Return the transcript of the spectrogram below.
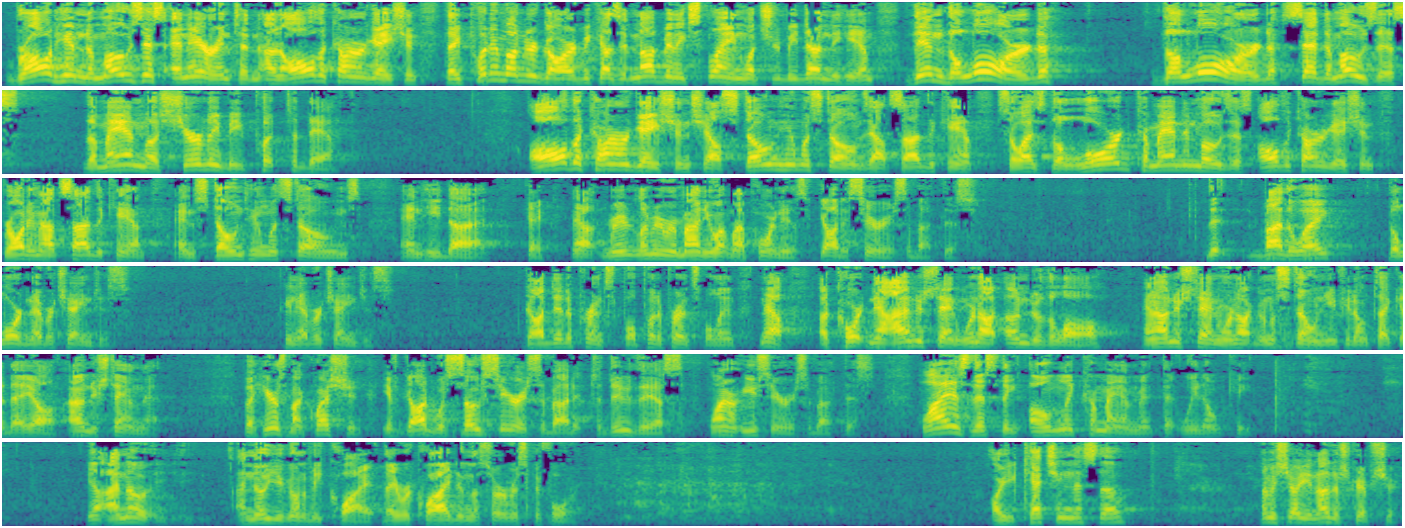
brought him to Moses and Aaron to, and all the congregation. They put him under guard because it had not been explained what should be done to him. Then the Lord, the Lord said to Moses, The man must surely be put to death. All the congregation shall stone him with stones outside the camp. So as the Lord commanded Moses, all the congregation brought him outside the camp and stoned him with stones, and he died. Okay, now let me remind you what my point is. God is serious about this. The, by the way, the Lord never changes. He never changes. God did a principle, put a principle in. Now, a court, now I understand we're not under the law, and I understand we're not going to stone you if you don't take a day off. I understand that. But here's my question. If God was so serious about it to do this, why aren't you serious about this? Why is this the only commandment that we don't keep? Yeah, I know, I know you're going to be quiet. They were quiet in the service before. Are you catching this, though? Let me show you another scripture.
